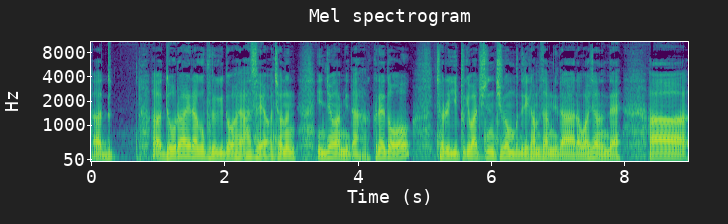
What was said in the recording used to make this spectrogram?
아, 또라이라고 부르기도 하- 하세요. 저는 인정합니다. 그래도 저를 이쁘게 봐주신 직원분들이 감사합니다라고 하셨는데, 아,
